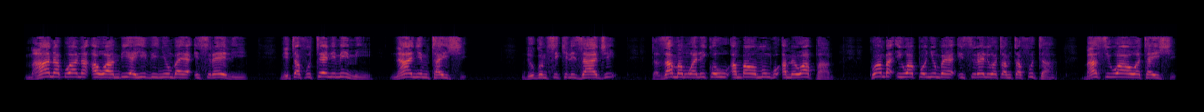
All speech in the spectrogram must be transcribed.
maana bwana awaambia hivi nyumba ya israeli nitafuteni mimi nanyi mtaishi ndugu msikilizaji tazama mwaliko huu ambao mungu amewapa kwamba iwapo nyumba ya israeli watamtafuta basi wao wataishi.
